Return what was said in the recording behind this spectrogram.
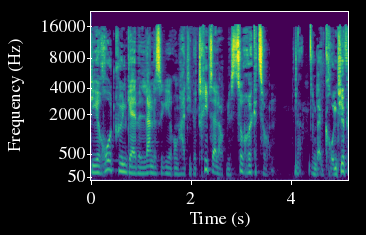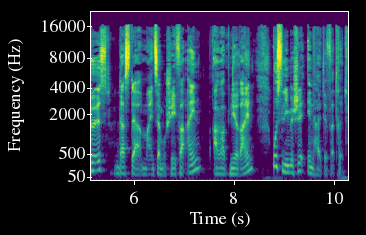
Die rot-grün-gelbe Landesregierung hat die Betriebserlaubnis zurückgezogen. Ja, und der Grund hierfür ist, dass der Mainzer Moscheeverein, Arab Nirain, muslimische Inhalte vertritt.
